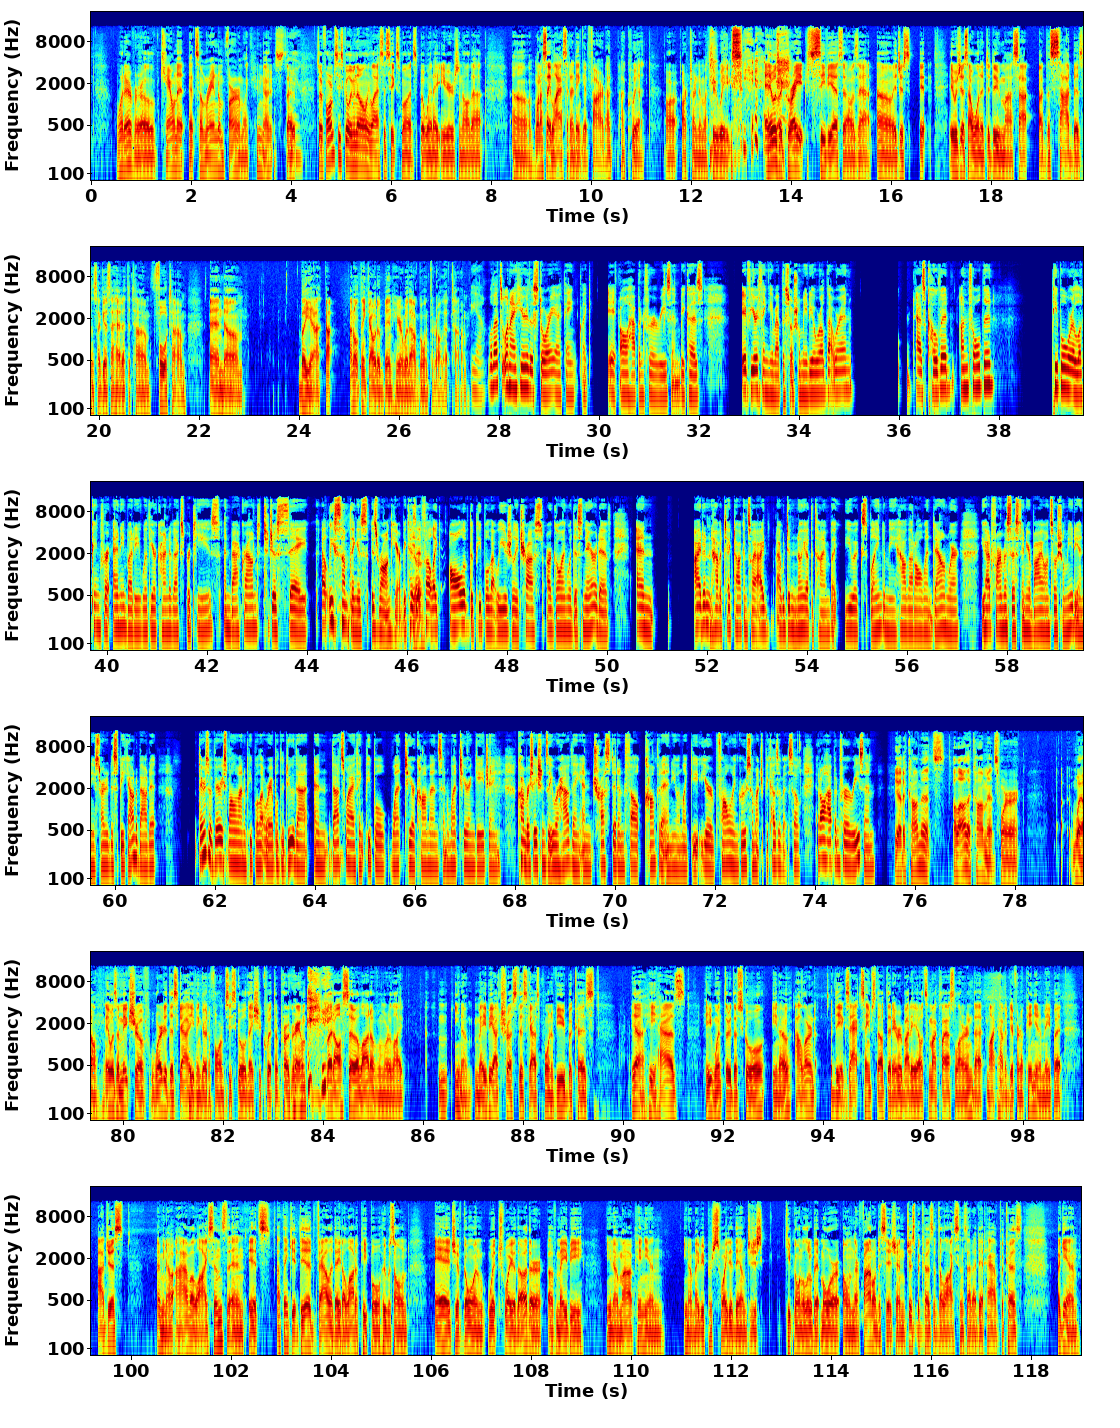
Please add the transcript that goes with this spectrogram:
whatever, a count it at some random firm. Like who knows? So, so pharmacy school, even though it only lasted six months, but went eight years and all that. Um, when I say lasted, I didn't get fired. I, I quit or, or turned in my two weeks. and it was a great CVS that I was at. Um, it just, it, it was just, I wanted to do my side, uh, the side business, I guess I had at the time, full time. And, um, but yeah, I, I don't think I would have been here without going through all that time. Yeah. Well, that's when I hear the story, I think like it all happened for a reason because if you're thinking about the social media world that we're in, as COVID unfolded, people were looking for anybody with your kind of expertise and background to just say at least something is is wrong here because Yeah. it felt like all of the people that we usually trust are going with this narrative and I didn't have a TikTok and so I, I I didn't know you at the time but you explained to me how that all went down where you had pharmacist in your bio on social media and you started to speak out about it there's a very small amount of people that were able to do that. And that's why I think people went to your comments and went to your engaging conversations that you were having and trusted and felt confident in you. And like your following grew so much because of it. So it all happened for a reason. Yeah, the comments, a lot of the comments were, uh, well, it was a mixture of where did this guy even go to pharmacy school? They should quit their program. but also a lot of them were like, you know, maybe I trust this guy's point of view because, yeah, he has, he went through the school, you know, I learned the exact same stuff that everybody else in my class learned that might have a different opinion of me, but I just, I mean, I have a license and it's, I think it did validate a lot of people who was on edge of going which way or the other of maybe, you know, my opinion, you know, maybe persuaded them to just keep going a little bit more on their final decision just because of the license that I did have. Because again,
